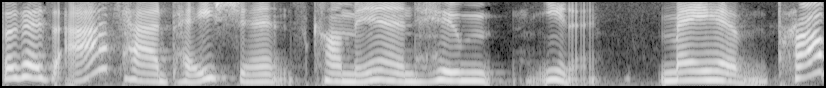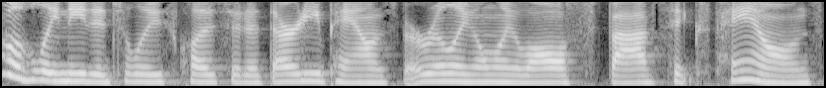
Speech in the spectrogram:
Because I've had patients come in who, you know, may have probably needed to lose closer to 30 pounds, but really only lost five, six pounds.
